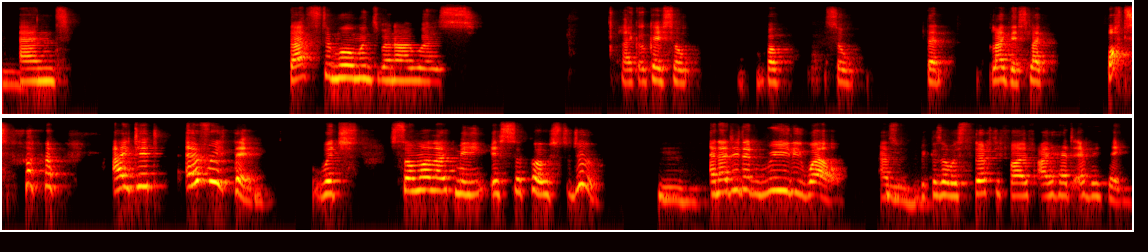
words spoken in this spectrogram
Mm. and that's the moment when I was like, okay, so, but so then like this, like, what? I did everything which someone like me is supposed to do. Mm. And I did it really well as mm. because I was 35, I had everything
